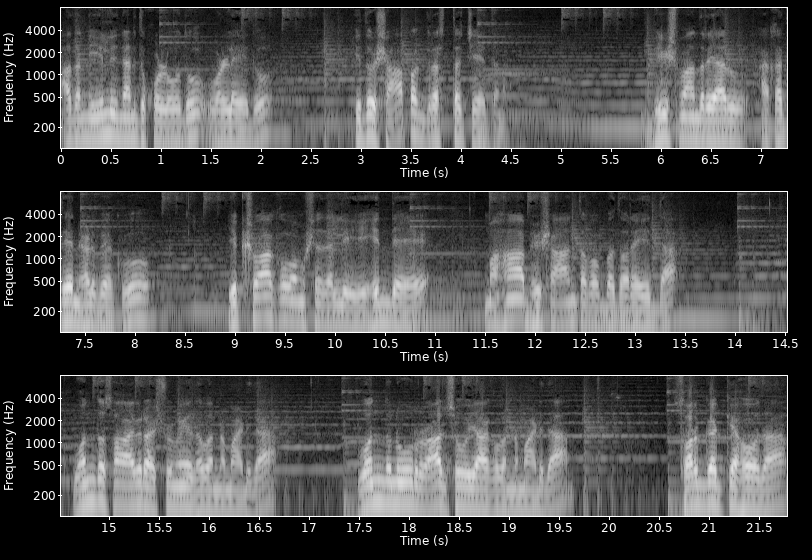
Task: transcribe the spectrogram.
ಅದನ್ನು ಇಲ್ಲಿ ನೆನೆದುಕೊಳ್ಳುವುದು ಒಳ್ಳೆಯದು. ಇದು ಶಾಪಗ್ರಸ್ತ ಚೇತನ. ಭೀಷ್ಮ ಅಂದರೆ ಯಾರು? ಆ ಕಥೆಯನ್ನು ಹೇಳಬೇಕು. ಇಕ್ಷ್ವಾಕು ವಂಶದಲ್ಲಿ ಹಿಂದೆ ಮಹಾಭಿಷ ಅಂತ ಒಬ್ಬ ದೊರೆ ಇದ್ದ. ಒಂದು ಸಾವಿರ ಅಶ್ವಮೇಧವನ್ನು ಮಾಡಿದ. ಒಂದು ನೂರು ರಾಜಸೂಯಾಗವನ್ನು ಮಾಡಿದ. ಸ್ವರ್ಗಕ್ಕೆ ಹೋದ.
